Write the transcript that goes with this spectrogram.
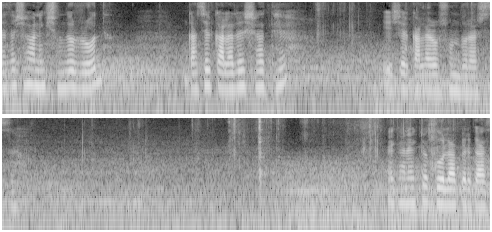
আকাশে অনেক সুন্দর রোদ, গাছের কালারের সাথে এসের কালারও সুন্দর আসছে। এখানে একটা গোলাপের গাছ।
